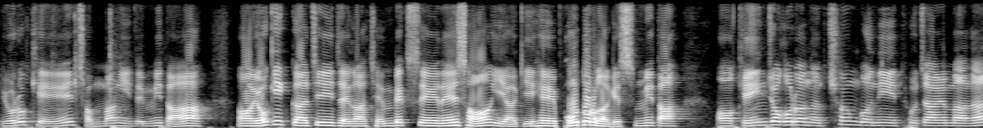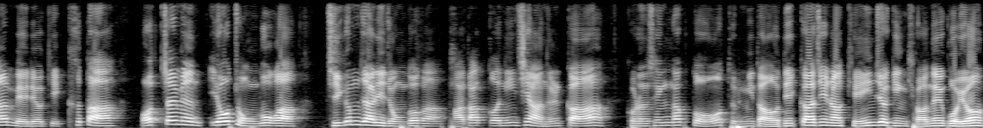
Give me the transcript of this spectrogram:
이렇게 전망이 됩니다. 어, 여기까지 제가 젠백스에 대해서 이야기해 보도록 하겠습니다. 어, 개인적으로는 충분히 투자할 만한 매력이 크다. 어쩌면 이 정도가 지금 자리 정도가 바닥권이지 않을까 그런 생각도 듭니다. 어디까지나 개인적인 견해고요.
